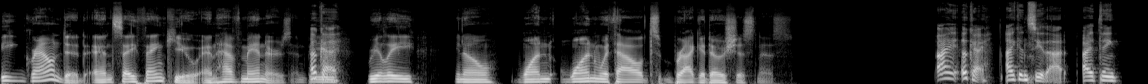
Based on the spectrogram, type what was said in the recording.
be grounded and say thank you and have manners and be Okay. really, you know, one one without braggadociousness. I okay. I can see that. I think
